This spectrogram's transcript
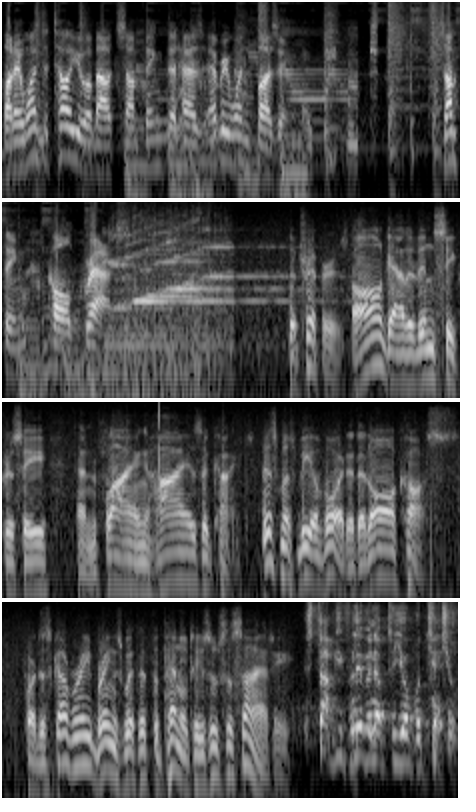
but I want to tell you about something that has everyone buzzing. Something called grass. The trippers, all gathered in secrecy and flying high as a kite. This must be avoided at all costs, for discovery brings with it the penalties of society. Stop you from living up to your potential.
